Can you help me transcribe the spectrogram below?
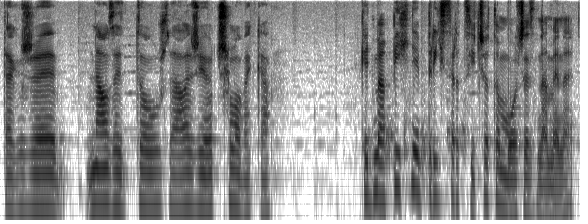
takže naozaj to už záleží od človeka. Keď ma pichne pri srdci, čo to môže znamenať?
